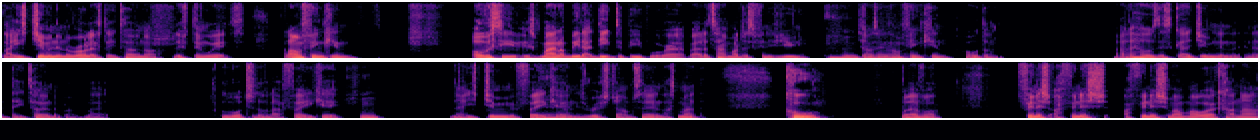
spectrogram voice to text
Like he's gymming in a Rolex Daytona, lifting weights. And I'm thinking, obviously, it might not be that deep to people, right? By the time, I just finished uni. Mhm. You know what I'm saying? So I'm thinking, hold on. How the hell is this guy gymming in, in a Daytona, bro? Like, those watches are like 30k. Mhm. Now he's gymming with 30k Yeah. on his wrist, you know what I'm saying? That's mad. Cool. Whatever. Finish, I finish, I finish my, my workout now.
